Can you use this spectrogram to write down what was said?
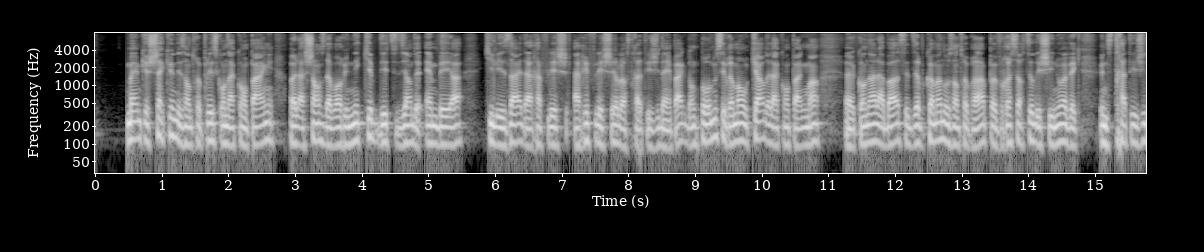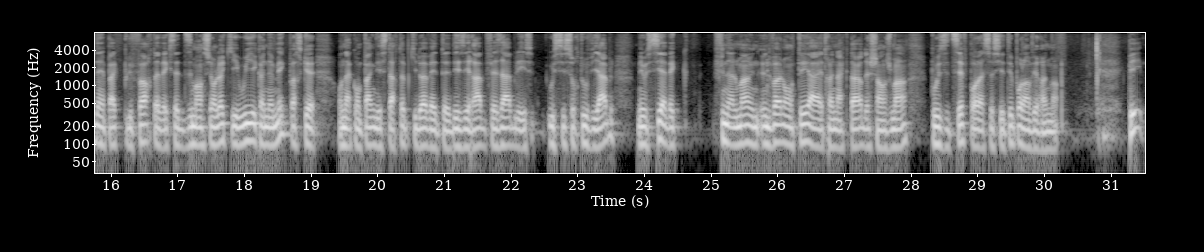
même que chacune des entreprises qu'on accompagne a la chance d'avoir une équipe d'étudiants de MBA qui les aident à réfléchir, à leur stratégie d'impact. Donc, pour nous, c'est vraiment au cœur de l'accompagnement euh, qu'on a à la base, c'est de dire comment nos entrepreneurs peuvent ressortir de chez nous avec une stratégie d'impact plus forte, avec cette dimension-là qui est, oui, économique, parce qu'on accompagne des startups qui doivent être désirables, faisables et aussi surtout viables, mais aussi avec finalement une, une volonté à être un acteur de changement positif pour la société, pour l'environnement. Puis,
